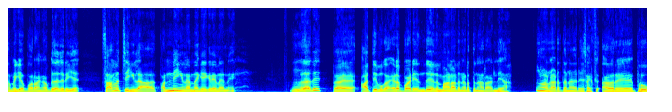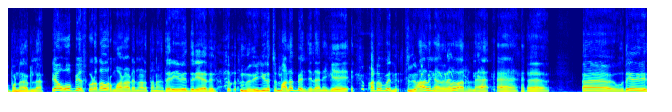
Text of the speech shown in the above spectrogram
சமைக்க போகிறாங்க அப்படிதான் தெரியும். சமைச்சிங்களா? பண்ணீங்களான்னு தான் கேட்குறேன் நான். அதாவது இப்போ அதிமுக எடப்பாடி வந்து இந்த மாநாடு நடத்தினாரா இல்லையா? நடத்தினாரு. அவர் ப்ரூவ் பண்ணார்ல ஏன் ஓபிஎஸ் கூட தான் ஒரு மாநாடு நடத்தினாரு? தெரியவே தெரியாது. மழை பெஞ்சுது அன்னைக்கு சொன்ன- ஆளுங்க அதனால வரல. உதயநிதி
